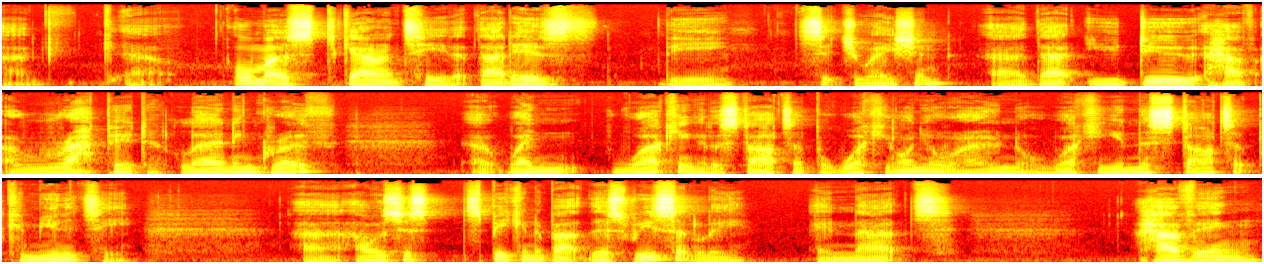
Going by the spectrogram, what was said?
uh, uh, almost guarantee that that is the situation, uh, that you do have a rapid learning growth. Uh, when working at a startup or working on your own or working in the startup community. I was just speaking about this recently in that having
